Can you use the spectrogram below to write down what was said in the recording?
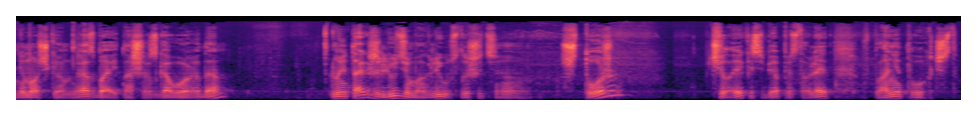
немножечко разбавить наши разговоры, да? Ну и также люди могли услышать, э, что же человек из себя представляет в плане творчества.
